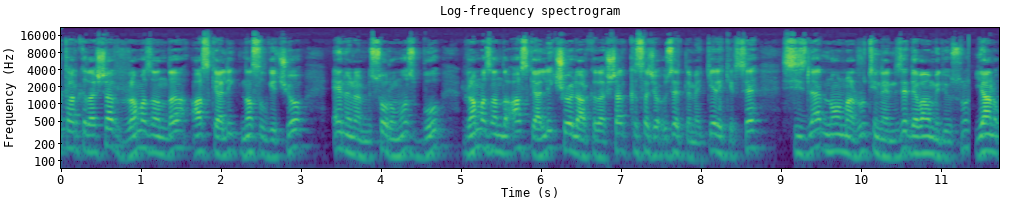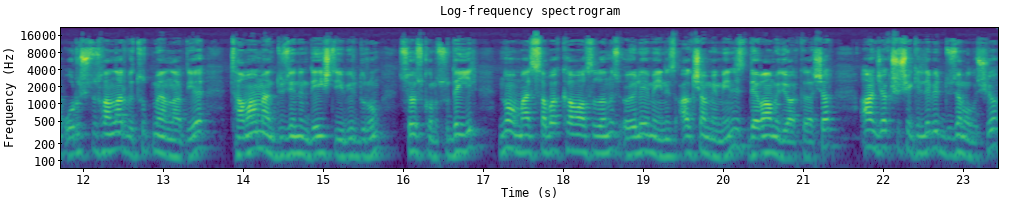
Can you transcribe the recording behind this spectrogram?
Evet arkadaşlar Ramazan'da askerlik nasıl geçiyor? En önemli sorumuz bu. Ramazan'da askerlik şöyle arkadaşlar kısaca özetlemek gerekirse sizler normal rutinlerinize devam ediyorsunuz. Yani oruç tutanlar ve tutmayanlar diye tamamen düzenin değiştiği bir durum söz konusu değil. Normal sabah kahvaltılığınız, öğle yemeğiniz, akşam yemeğiniz devam ediyor arkadaşlar. Ancak şu şekilde bir düzen oluşuyor.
